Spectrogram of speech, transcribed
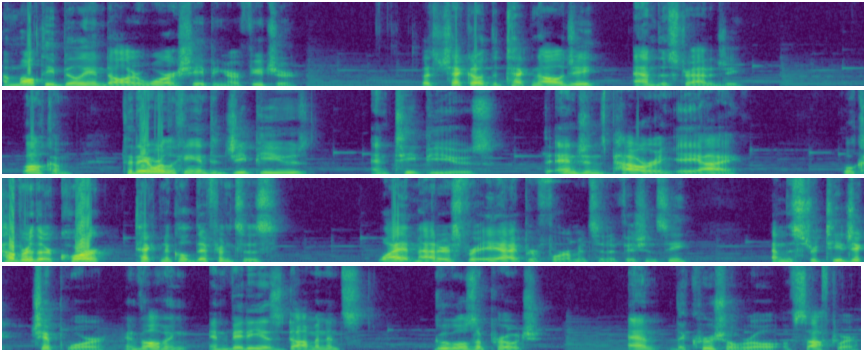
a multi billion dollar war shaping our future? Let's check out the technology and the strategy. Welcome. Today we're looking into GPUs and TPUs, the engines powering AI. We'll cover their core technical differences, why it matters for AI performance and efficiency, and the strategic chip war involving NVIDIA's dominance, Google's approach, and the crucial role of software.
